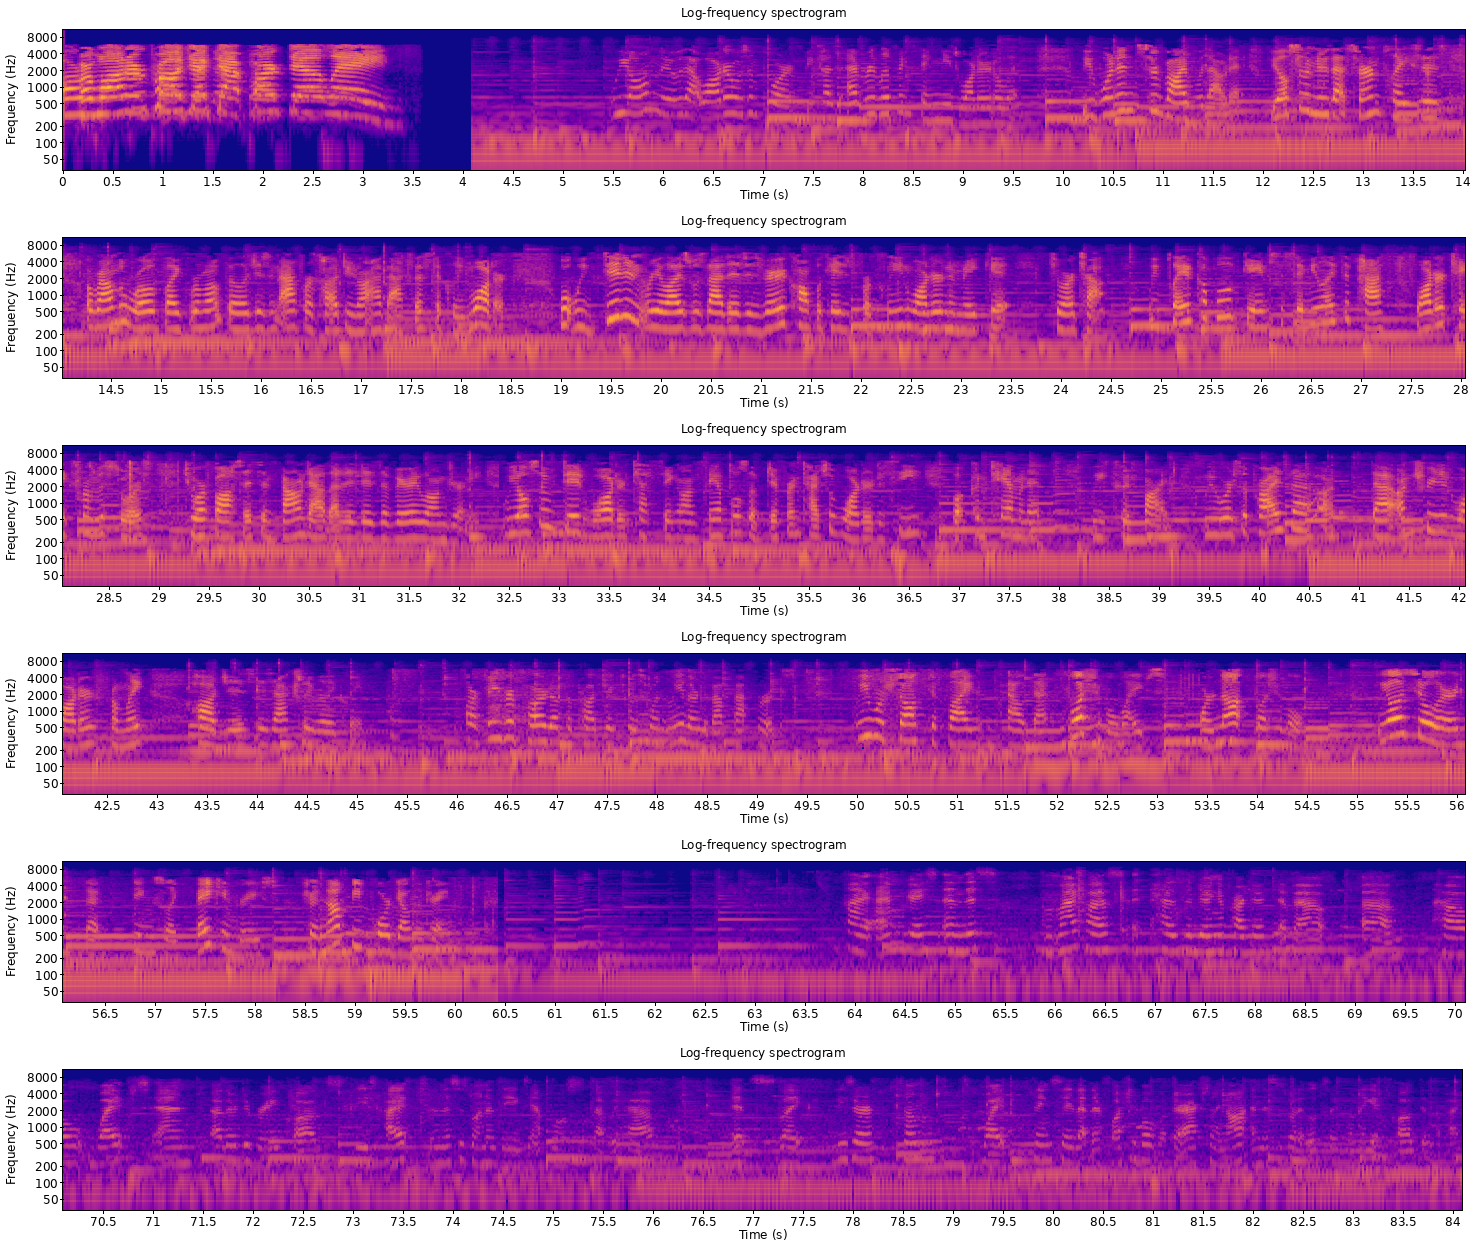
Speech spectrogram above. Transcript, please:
Our, water project at Park Dale Lane. We all knew that water was important because every living thing needs water to live. We wouldn't survive without it. We also knew that certain places around the world, like remote villages in Africa, do not have access to clean water. What we didn't realize was that it is very complicated for clean water to make it to our tap. We played a couple of games to simulate the path water takes from the source to our faucets and found out that it is a very long journey. We also did water testing on samples of different types of water to see what contaminants we could find. We were surprised that, uh, that untreated water from Lake Hodges is actually really clean. Our favorite part of the project was when we learned about fatbergs. We were shocked to find out that flushable wipes are not flushable. We also learned that things like bacon grease should not be poured down the drain. Hi, I'm Grace, and this my class has been doing a project about um, how wipes and other debris clogs these pipes, and this is one of the examples that we have. It's like these are some white things say that they're flushable, but they're actually not, and this is what it looks like when they get clogged in the pipe.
